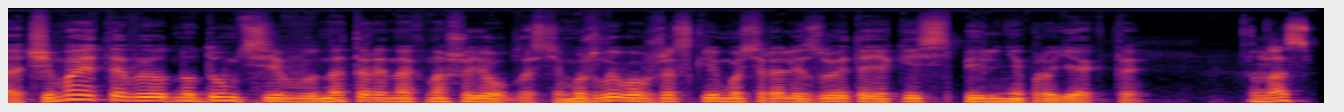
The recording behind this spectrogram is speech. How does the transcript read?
Е, Чи маєте ви однодумців на теренах нашої області? Можливо, вже з кимось реалізуєте якісь спільні проєкти? У нас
